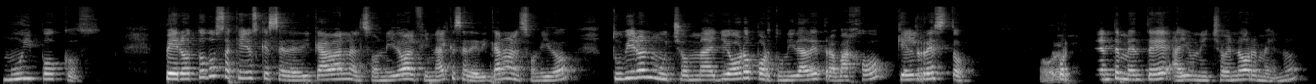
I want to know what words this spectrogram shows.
muy pocos. Pero todos aquellos que se dedicaban al sonido, al final que se dedicaron al sonido, tuvieron mucho mayor oportunidad de trabajo que el resto. Porque evidentemente hay un nicho enorme, ¿no?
